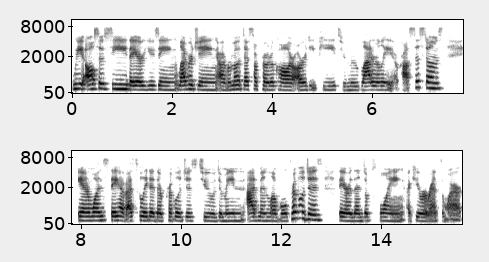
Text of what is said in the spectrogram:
We also see they are using leveraging a remote desktop protocol or RDP to move laterally across systems. And once they have escalated their privileges to domain admin level privileges, they are then deploying Akira ransomware.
